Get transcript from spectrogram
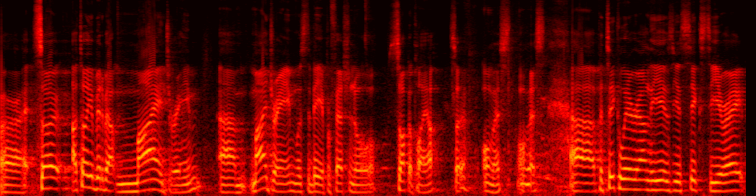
All right. So I'll tell you a bit about my dream. Um, my dream was to be a professional soccer player. So almost, almost. Uh, particularly around the years year six to year eight.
